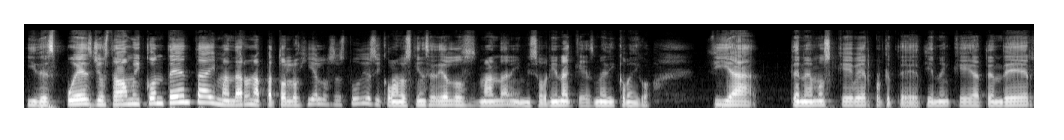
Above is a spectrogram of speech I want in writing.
Y después yo estaba muy contenta y mandaron a patología los estudios y como a los 15 días los mandan y mi sobrina que es médico me dijo, tía, tenemos que ver porque te tienen que atender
